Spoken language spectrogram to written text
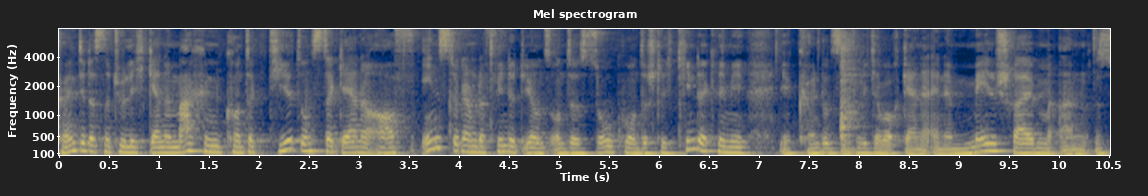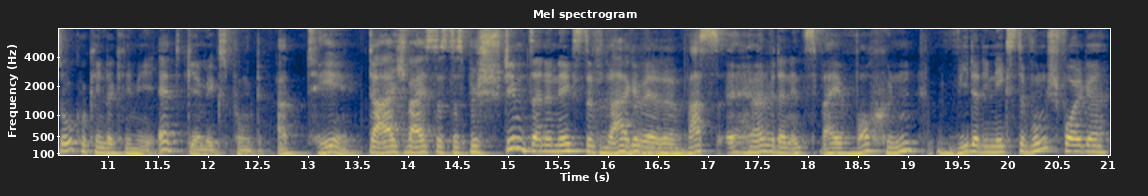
könnt ihr das natürlich gerne machen. Kontaktiert uns da gerne auf Instagram, da findet ihr uns unter soko-kinderkrimi. Ihr könnt uns natürlich aber auch gerne eine Mail schreiben an sokokinderkrimi.gmx.at. Da ich weiß, dass das bestimmt deine nächste Frage wäre, was hören wir denn in zwei Wochen? Wieder die nächste Wunschfolge.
